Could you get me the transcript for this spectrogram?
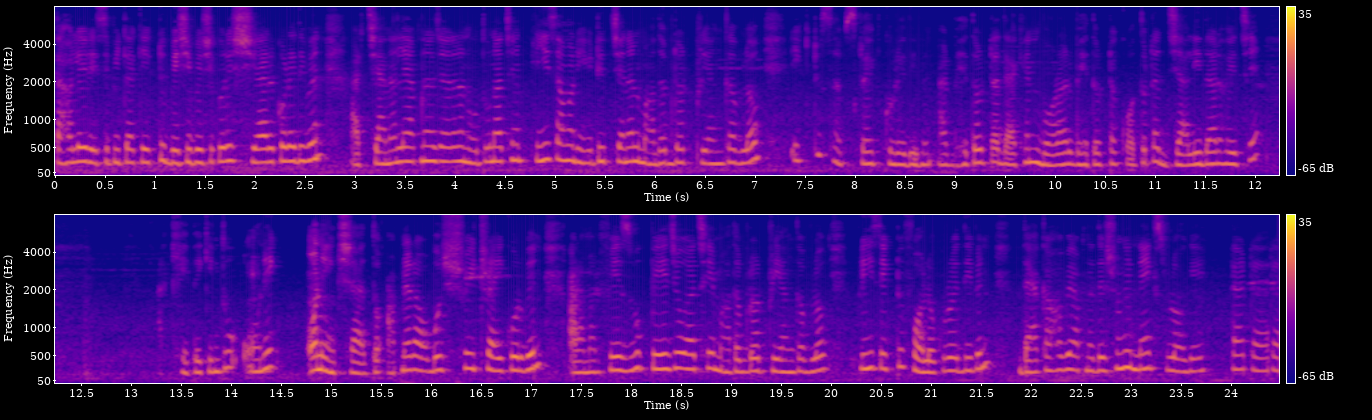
তাহলে রেসিপিটাকে একটু বেশি বেশি করে শেয়ার করে দিবেন। আর চ্যানেলে আপনারা যারা নতুন আছেন প্লিজ আমার YouTube channel Madhab dot Priyanka blog একটু সাবস্ক্রাইব করে দিবেন। আর ভেতরটা দেখেন, বড়ার ভেতরটা কতটা জালিদার হয়েছে। আর খেতে কিন্তু অনেক অনেক স্বাদ তো আপনারা অবশ্যই ট্রাই করবেন। আর আমার ফেসবুক পেজও আছে Madhab dot Priyanka blog please একটু ফলো করে দিবেন। দেখা হবে আপনাদের সঙ্গে নেক্সট ব্লগে টাটা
